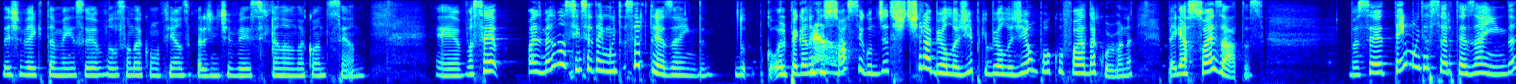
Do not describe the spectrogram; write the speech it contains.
Deixa eu ver aqui também a sua evolução da confiança para a gente ver esse fenômeno acontecendo. É, você, mas mesmo assim você tem muita certeza ainda. Do, pegando aqui só segundo, deixa eu tirar a biologia, porque biologia é um pouco fora da curva, né? Pegar só exatas. Você tem muita certeza ainda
